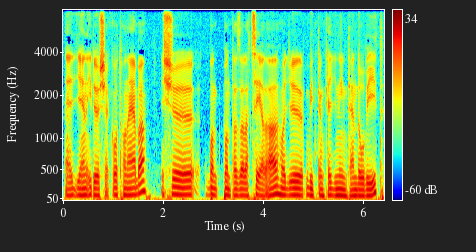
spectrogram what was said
egy ilyen idősek otthonába, és pont, pont azzal a célral, hogy vittünk egy Nintendo Wii-t,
